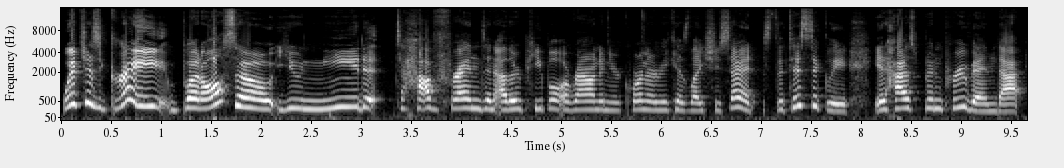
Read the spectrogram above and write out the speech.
Which is great, but also you need to have friends and other people around in your corner because, like she said, statistically, it has been proven that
